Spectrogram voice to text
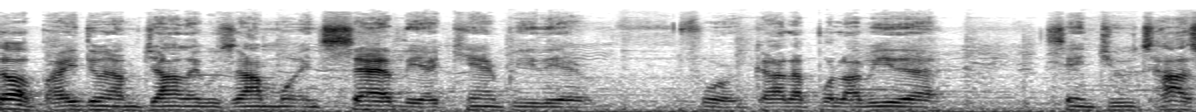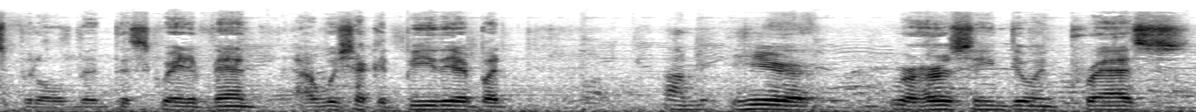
up? How you doing? I'm John Leguizamo, and sadly, I can't be there for Gala por la Vida, St. Jude's Hospital, this great event. I wish I could be there, but I'm here rehearsing, doing press,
